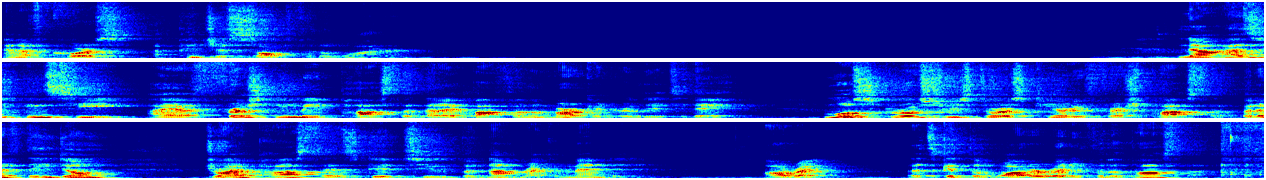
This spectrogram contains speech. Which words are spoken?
and of course a pinch of salt for the water. Now as you can see, I have freshly made pasta that I bought from the market earlier today. Most grocery stores carry fresh pasta, but if they don't, dry pasta is good too, but not recommended. Alright, let's get the water ready for the pasta.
